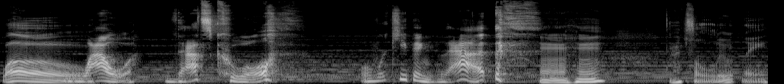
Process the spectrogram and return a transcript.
Whoa. Wow. That's cool. Well, we're keeping that. Mm-hmm. Absolutely.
